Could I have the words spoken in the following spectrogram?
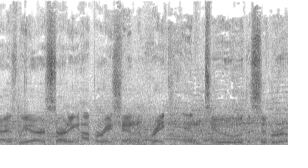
Guys, we are starting Operation Break into the Subaru.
